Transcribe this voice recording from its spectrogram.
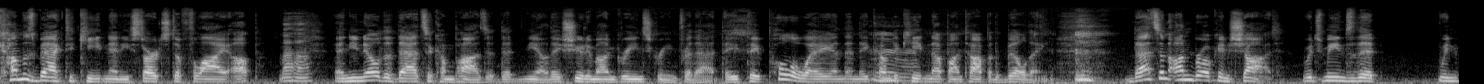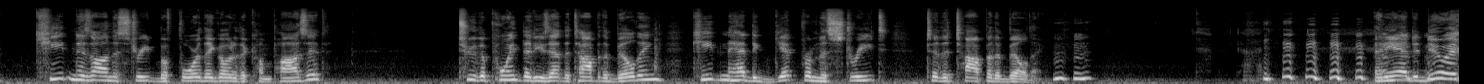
comes back to Keaton, and he starts to fly up. Uh huh. And you know that that's a composite. That you know they shoot him on green screen for that. They they pull away, and then they come to Keaton up on top of the building. that's an unbroken shot, which means that when Keaton is on the street before they go to the composite, to the point that he's at the top of the building, Keaton had to get from the street to the top of the building. And he had to do it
